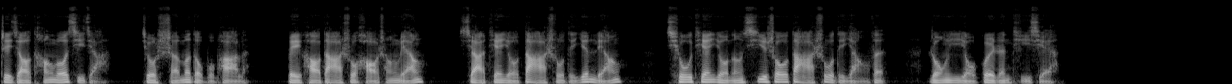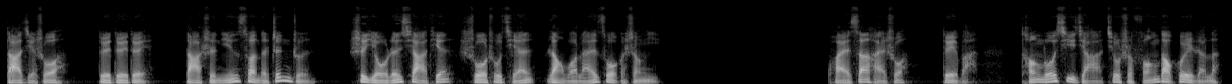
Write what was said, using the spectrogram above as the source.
这叫藤萝戏甲，就什么都不怕了。背靠大树好乘凉，夏天有大树的阴凉，秋天又能吸收大树的养分。”容易有贵人提携。大姐说：“对对对，大师您算的真准，是有人夏天说出钱让我来做个生意。”快三海说：“对吧？藤萝细甲就是逢到贵人了，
